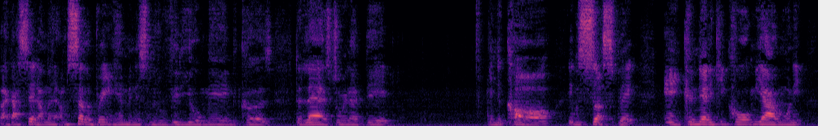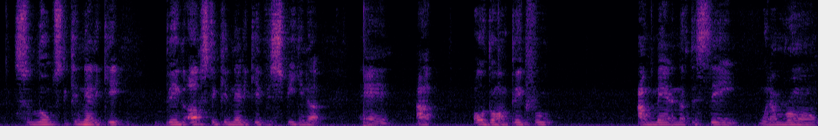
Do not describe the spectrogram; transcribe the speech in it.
like I said, I'm I'm celebrating him in this little video, man, because the last joint I did in the car, it was suspect, and Connecticut called me out on it. Salutes to Connecticut, big ups to Connecticut for speaking up, and I, although I'm Bigfoot, I'm man enough to say when I'm wrong,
